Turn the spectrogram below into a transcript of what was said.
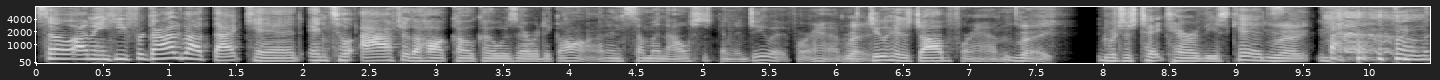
so I mean, he forgot about that kid until after the hot cocoa was already gone, and someone else was going to do it for him, Right. do his job for him, right, which is take care of these kids. right. Um,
